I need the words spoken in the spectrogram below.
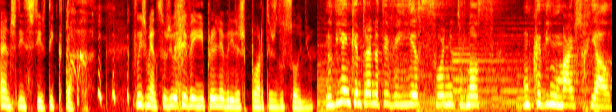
antes de existir TikTok. Felizmente surgiu a TVI para lhe abrir as portas do sonho. No dia em que entrei na TVI, esse sonho tornou-se um bocadinho mais real.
